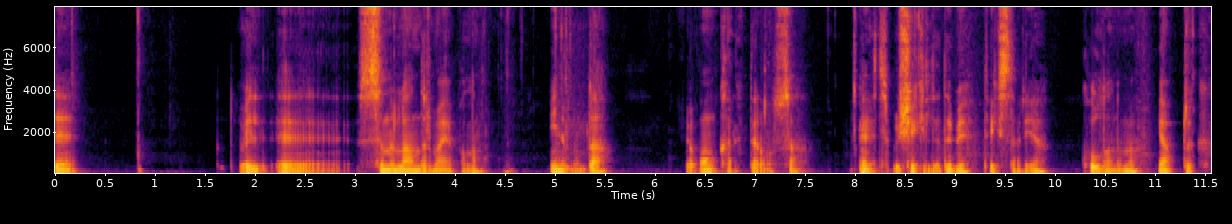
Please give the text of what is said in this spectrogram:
de e, sınırlandırma yapalım. Minimumda 10 karakter olsa. Evet bu şekilde de bir text araya kullanımı yaptık.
